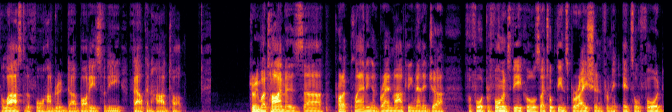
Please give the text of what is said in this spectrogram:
the last of the 400 uh, bodies for the Falcon hardtop. During my time as uh, product planning and brand marketing manager for Ford Performance Vehicles, I took the inspiration from Edsel Ford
